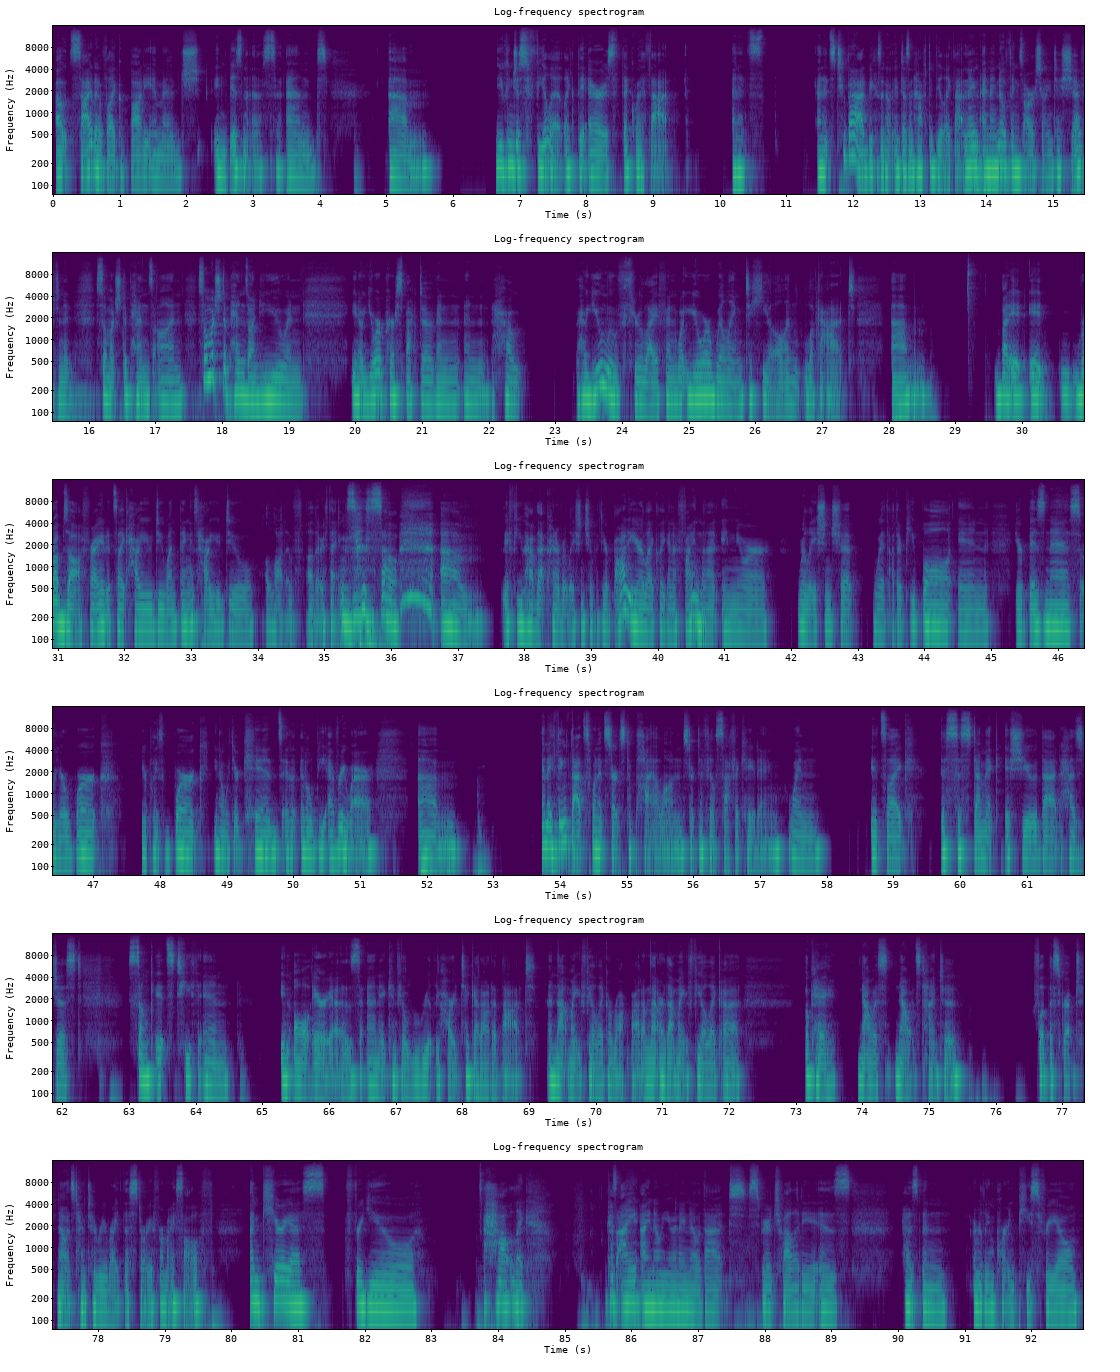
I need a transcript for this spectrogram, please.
outside of like body image in business and um you can just feel it like the air is thick with that and it's and it's too bad because it, it doesn't have to be like that and I, and I know things are starting to shift and it so much depends on so much depends on you and you know your perspective and and how how you move through life and what you're willing to heal and look at. Um but it it rubs off right? It's like how you do one thing is how you do a lot of other things. So um if you have that kind of relationship with your body you're likely going to find that in your relationship with other people in your business or your work your place of work you know with your kids. It, it'll be everywhere. Um and i think that's when it starts to pile on and start to feel suffocating when it's like this systemic issue that has just sunk its teeth in in all areas. And it can feel really hard to get out of that. And that might feel like a rock bottom that or that might feel like a okay now is now it's time to flip the script. Now it's time to rewrite this story for myself. I'm curious for you how like because i i know you and i know that spirituality is has been a really important piece for you,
